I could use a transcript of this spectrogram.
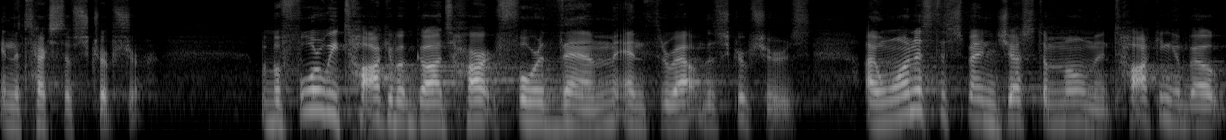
in the text of Scripture. But before we talk about God's heart for them and throughout the Scriptures, I want us to spend just a moment talking about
